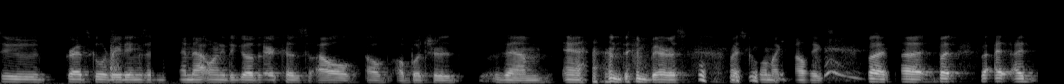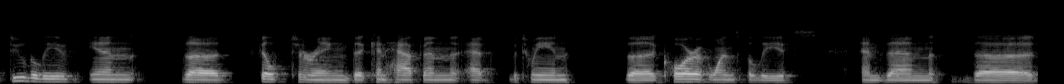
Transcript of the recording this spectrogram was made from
to grad school readings and, and not wanting to go there because I'll, I'll I'll butcher them and embarrass my school and my colleagues. But uh, but but I, I do believe in the filtering that can happen at between the core of one's beliefs and then the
